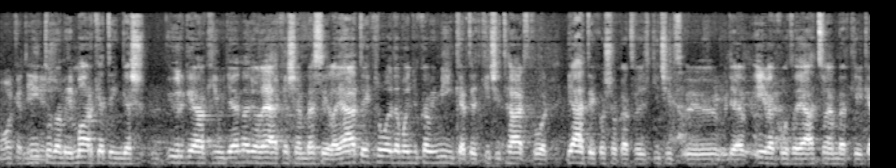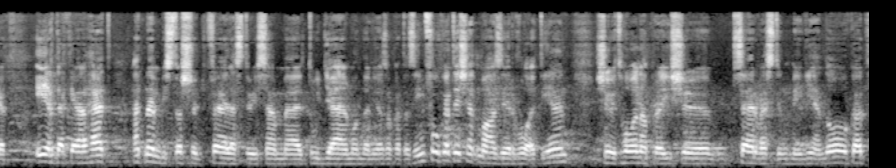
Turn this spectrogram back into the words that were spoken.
Marketing. mit tudom én, marketinges űrge, aki ugye nagyon lelkesen beszél a játékról, de mondjuk ami minket egy kicsit hardcore játékosokat, vagy egy kicsit ö, ugye évek óta játszó emberkéket érdekelhet, hát nem biztos, hogy fejlesztői szemmel tudja elmondani azokat az infókat, és hát ma azért volt ilyen, sőt holnapra is ö, szerveztünk még ilyen dolgokat.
